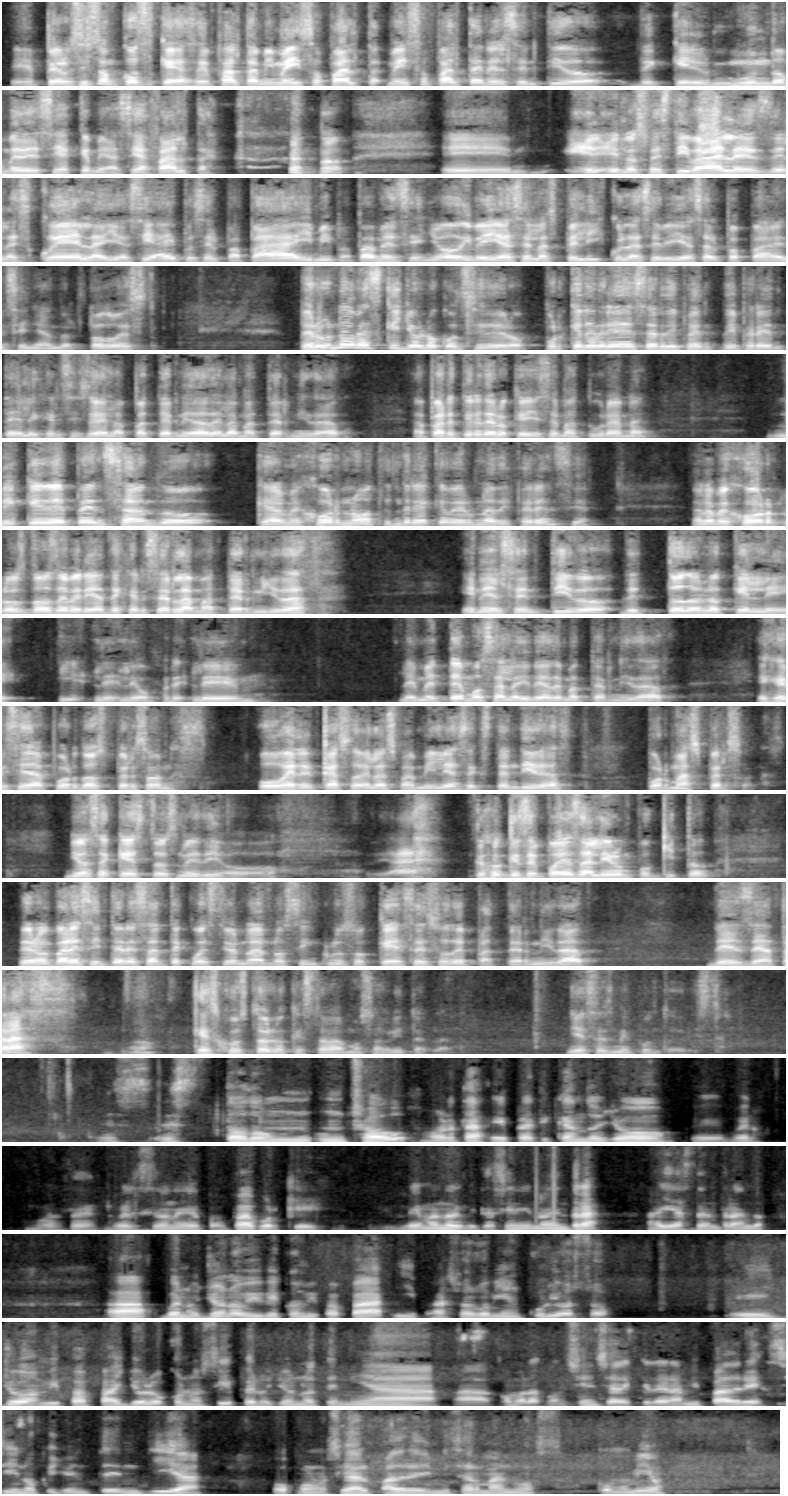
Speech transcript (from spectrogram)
Eh, pero sí son cosas que hacen falta. A mí me hizo falta, me hizo falta en el sentido de que el mundo me decía que me hacía falta, ¿no? Eh, en, los festivales de la escuela y así, ay, pues el papá y mi papá me enseñó y veías en las películas y veías al papá enseñando todo esto. Pero una vez que yo lo considero, ¿por qué debería de ser diferente el ejercicio de la paternidad de la maternidad? A partir de lo que dice Maturana, me quedé pensando que a lo mejor no tendría que haber una diferencia. A lo mejor los dos deberían de ejercer la maternidad en el sentido de todo lo que le, le, le, metemos a la idea de maternidad ejercida por dos personas, o en el caso de las familias extendidas, por más personas. Yo sé que esto es medio... Ah, como que se puede salir un poquito, pero me parece interesante cuestionarnos incluso qué es eso de paternidad desde atrás, ¿no? que es justo lo que estábamos ahorita hablando. Y ese es mi punto de vista. Es, es todo un, un, show. Ahorita eh, platicando yo, eh, bueno, a ver si son de papá porque le mando la invitación y no entra. Allá está entrando. Ah, bueno, yo no viví con mi papá y pasó algo bien curioso. Eh, yo a mi papá yo lo conocí, pero yo no tenía ah, como la conciencia de que él era mi padre, sino que yo entendía o conocía al padre de mis hermanos como mío.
